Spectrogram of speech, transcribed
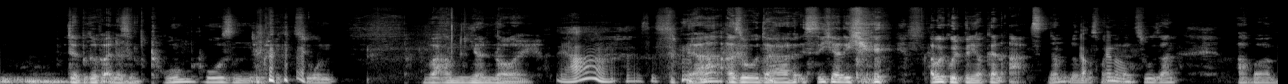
der Begriff einer symptomlosen Infektion war mir neu. Ja, es ist ja, also da ist sicherlich, aber gut, bin ja auch kein Arzt, ne? Da ja, muss man genau. dazu sagen. Aber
